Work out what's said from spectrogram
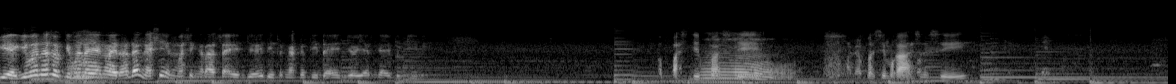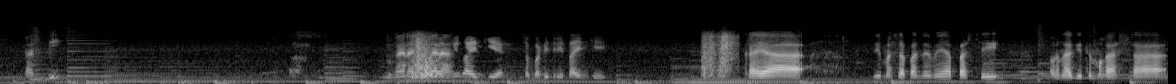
Iya, gimana sok? Gimana yang lain? Ada nggak sih yang masih ngerasa enjoy di tengah ketidak enjoyan kayak begini? Pasti pasti Hmm. Ada masih merasa sih. Pasti. Gimana gimana? Coba diceritain Kian, coba diceritain Ki. Kayak di masa pandemi ya pasti pernah gitu merasa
